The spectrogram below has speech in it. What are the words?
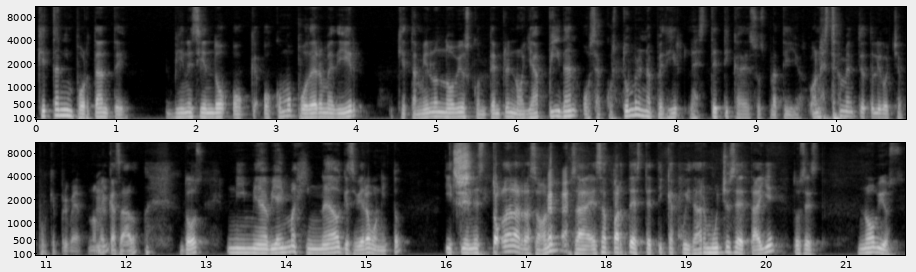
¿Qué tan importante viene siendo o, cómo poder medir que también los novios contemplen o ya pidan o se acostumbren a pedir la estética de esos platillos? Honestamente, yo te lo digo, chef, porque primero, no me he casado. Dos, ni me había imaginado que se viera bonito. Y tienes toda la razón. O sea, esa parte estética, cuidar mucho ese detalle. Entonces, novios,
